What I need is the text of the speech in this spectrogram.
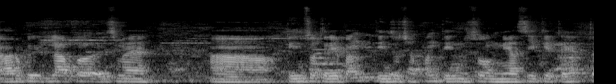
आरोपी के खिलाफ इसमें तीन सौ तिरपन, तीन सौ छप्पन, तीन सौ उन्यासी के तहत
